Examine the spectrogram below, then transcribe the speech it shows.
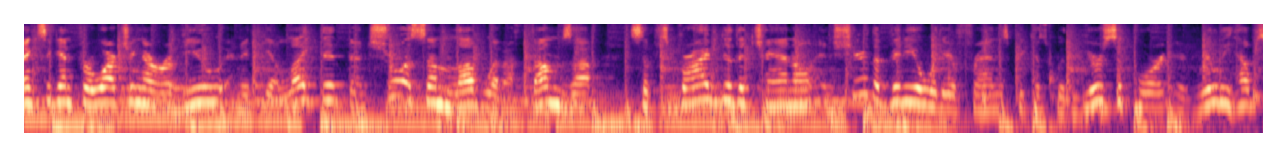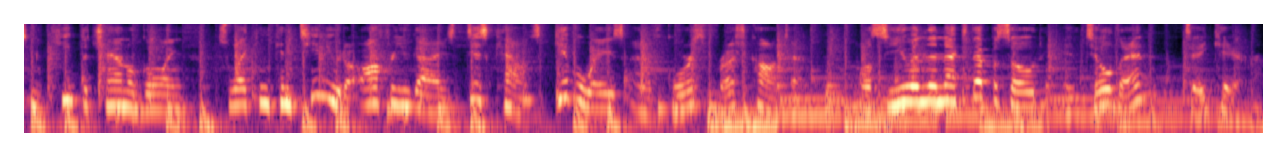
Thanks again for watching our review, and if you liked it, then show us some love with a thumbs up, subscribe to the channel, and share the video with your friends because with your support, it really helps me keep the channel going so I can continue to offer you guys discounts, giveaways, and of course, fresh content. I'll see you in the next episode. Until then, take care.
